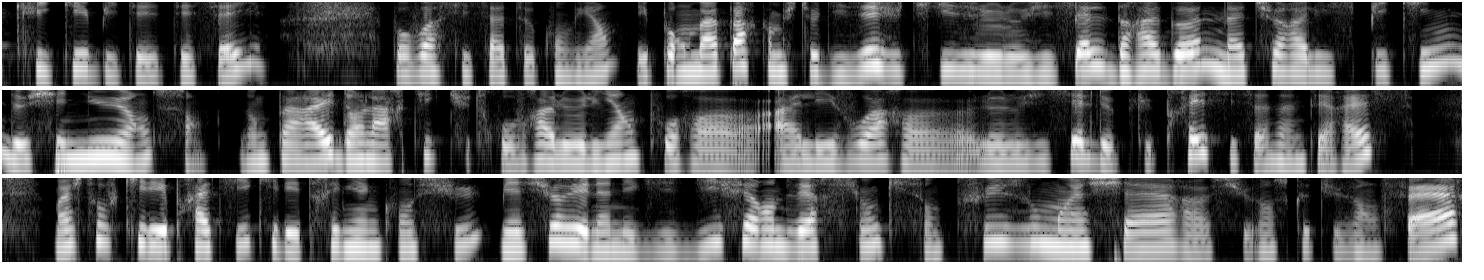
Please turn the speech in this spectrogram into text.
Cliquer puis t'essayes pour voir si ça te convient. Et pour ma part, comme je te disais, j'utilise le logiciel Dragon Naturally Speaking de chez Nuance. Donc pareil, dans l'article, tu trouveras le lien pour euh, aller voir euh, le logiciel de plus près si ça t'intéresse. Moi, je trouve qu'il est pratique, il est très bien conçu. Bien sûr, il en existe différentes versions qui sont plus ou moins chères euh, suivant ce que tu veux en faire.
